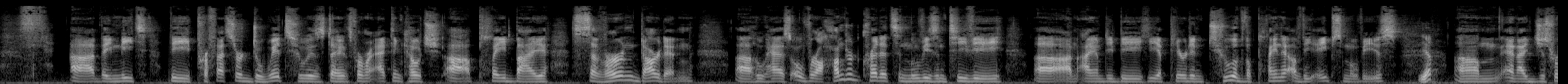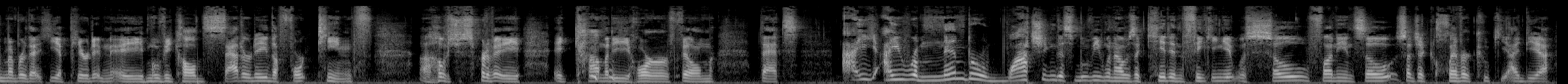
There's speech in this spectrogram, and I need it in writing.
Uh, they meet the Professor DeWitt, who is Diane's former acting coach, uh, played by Severn Darden, uh, who has over 100 credits in movies and TV uh, on IMDb. He appeared in two of the Planet of the Apes movies. Yep. Um, and I just remember that he appeared in a movie called Saturday the 14th, uh, which is sort of a, a comedy horror film that I, I remember watching this movie when I was a kid and thinking it was so funny and so such a clever, kooky idea.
